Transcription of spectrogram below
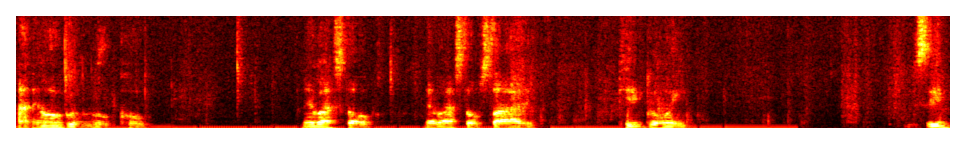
And they all gonna look cool. Never stop. Never stop styling. Keep going. You see?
